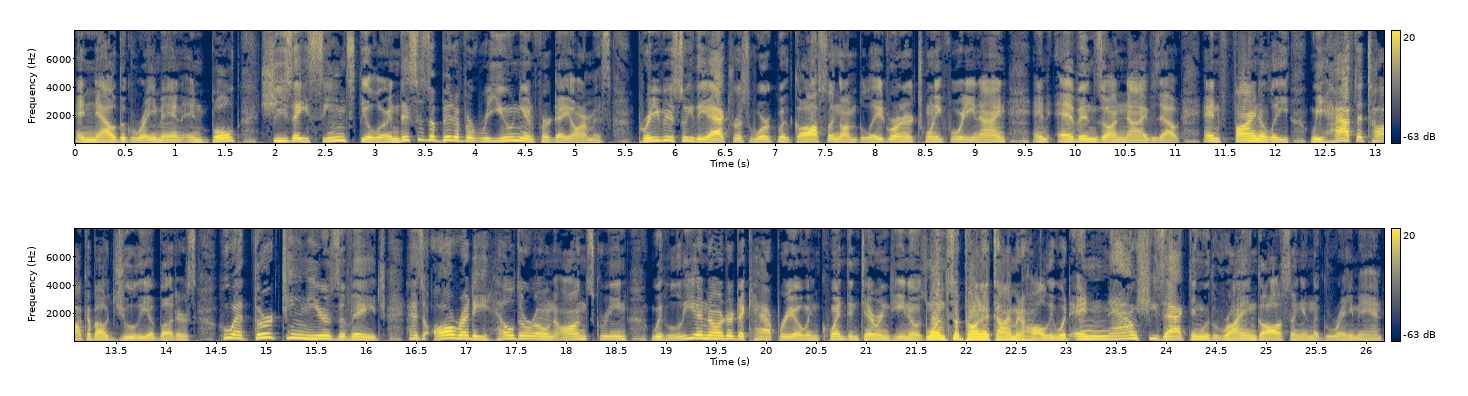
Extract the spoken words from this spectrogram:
and now The Gray Man. In both, she's a scene stealer, and this is a bit of a reunion for De Armas. Previously, the actress worked with Gosling on Blade Runner 2049 and Evans on Knives Out. And finally, we have to talk about Julia Butters, who at 13 years of age has already held her own on screen with Leonardo DiCaprio and Quentin Tarantino's Once Upon a Time in Hollywood, and now she's acting with Ryan Gosling in The Gray Man.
